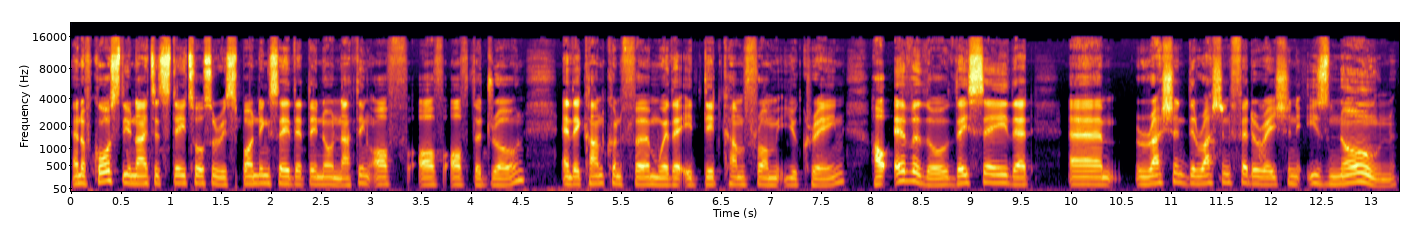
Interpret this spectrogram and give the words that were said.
And of course, the United States also responding say that they know nothing of of of the drone, and they can't confirm whether it did come from Ukraine. However, though they say that um, Russian the Russian Federation is known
